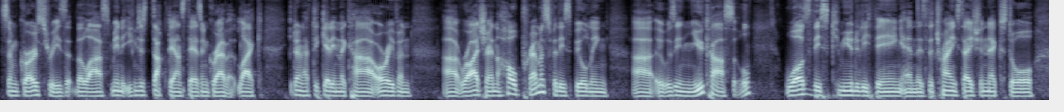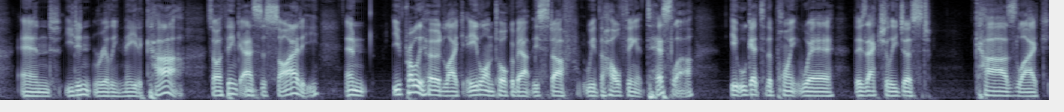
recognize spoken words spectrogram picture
some groceries at the last minute, you can just duck downstairs and grab it. Like you don't have to get in the car or even uh, rideshare. And the whole premise for this building, uh, it was in Newcastle, was this community thing. And there's the train station next door, and you didn't really need a car. So I think as society, and you've probably heard like Elon talk about this stuff with the whole thing at Tesla, it will get to the point where there's actually just cars like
